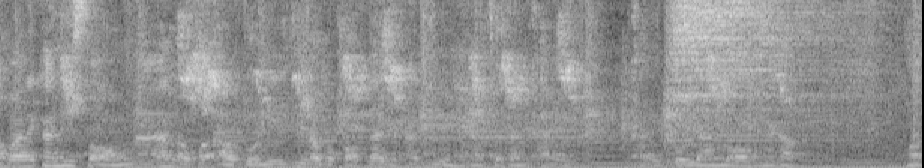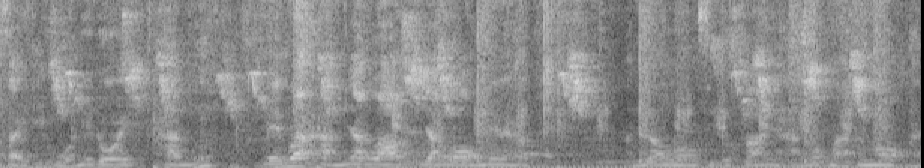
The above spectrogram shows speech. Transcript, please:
ต่อมาในขั้นที่ 2 นะ เราก็เอาตัวนี้ที่เราประกอบได้เป็นขั้นที่หนึ่งนะครับจากการไขไขตัวยางรองนะครับ มาใส่ที่หัวนี่โดยหันเน้นว่าหันยางรองยางรองเนี่ยนะครับหันยางรองสีฟ้าเนี่ยหันออกมาข้างนอกนะ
